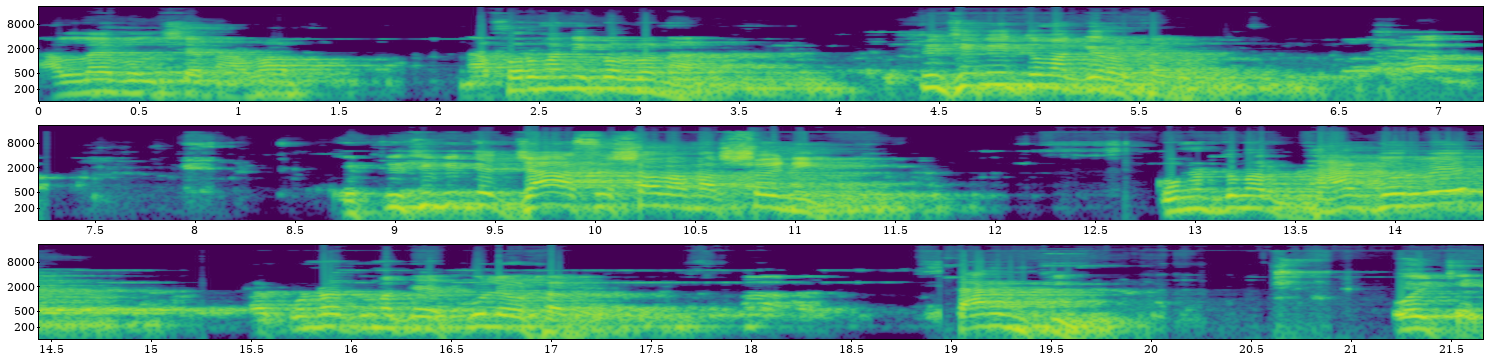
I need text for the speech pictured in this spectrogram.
আল্লাহ বলছেন, আমার নাফরমানি করব না, পৃথিবী তোমাকে রক্ষা করবে। এই পৃথিবীতে যা আছে সব আমার সৈনিক। কোন তোমার ঘাড় ধরবে আর কোন তোমাকে কুলে উঠাবে কারণ কি? ওইটাই।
